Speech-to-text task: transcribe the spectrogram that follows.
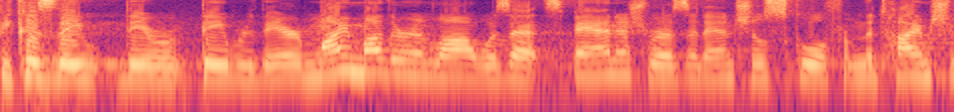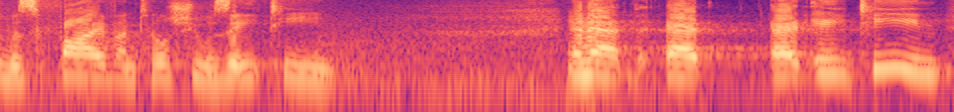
because they, they, were, they were there. My mother in law was at Spanish residential school from the time she was five until she was 18. And at, at, at 18,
